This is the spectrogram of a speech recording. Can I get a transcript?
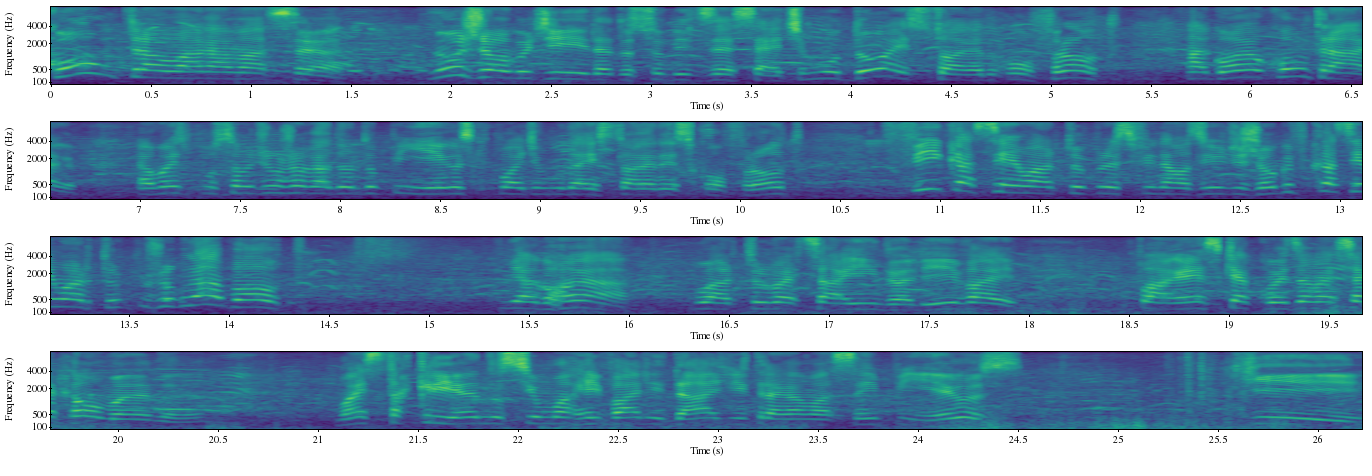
contra o Aramaçã no jogo de ida do Sub-17 mudou a história do confronto, agora é o contrário. É uma expulsão de um jogador do Pinheiros que pode mudar a história desse confronto fica sem o Arthur para esse finalzinho de jogo e fica sem o Arthur para o jogo da volta. E agora o Arthur vai saindo ali e vai. Parece que a coisa vai se acalmando, né? Mas está criando-se uma rivalidade entre Aramaçã e Pinheiros que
